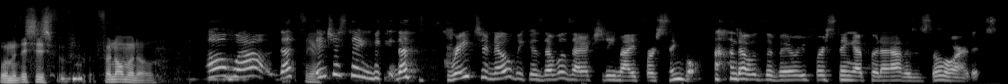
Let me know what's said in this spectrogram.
woman? This is phenomenal." Oh wow, that's Yeah. interesting. That's great to know because that was actually my first single. that was the very first thing I put out as a solo artist.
